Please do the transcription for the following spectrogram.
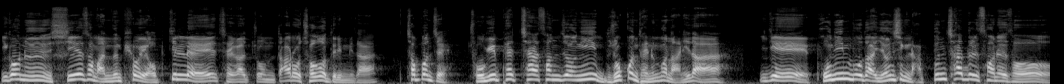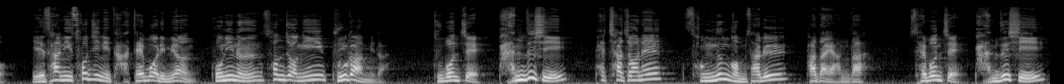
이거는 시에서 만든 표에 없길래 제가 좀 따로 적어 드립니다. 첫 번째, 조기 폐차 선정이 무조건 되는 건 아니다. 이게 본인보다 연식 나쁜 차들 선에서 예산이 소진이 다 돼버리면 본인은 선정이 불가합니다. 두 번째, 반드시 폐차 전에 성능 검사를 받아야 한다. 세 번째, 반드시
